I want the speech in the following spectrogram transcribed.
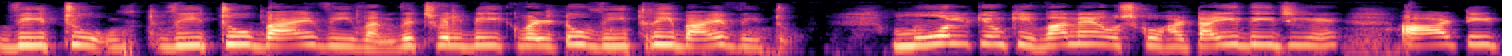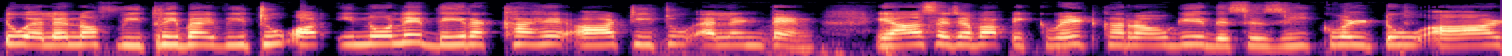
V2, V2 by V1 which will be equal to V3 by V2. Mole क्योंकि वन है उसको हटाई दीजिए। R T two L N of V three by V two और इन्होंने दे रखा है R T two L N ten यहाँ से जब आप इक्वेट कराओगे this is equal to R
